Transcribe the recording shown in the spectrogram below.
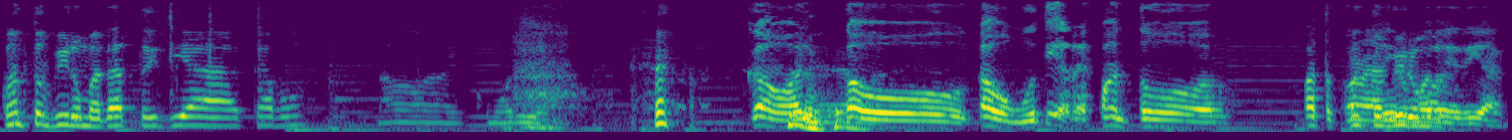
¿Cuántos virus mataste hoy día, Cabo? No, como 10. Cabo, Cabo, Cabo Gutiérrez, ¿cuánto, ¿cuántos ¿Cuántos coronavirus virus mató hoy día?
